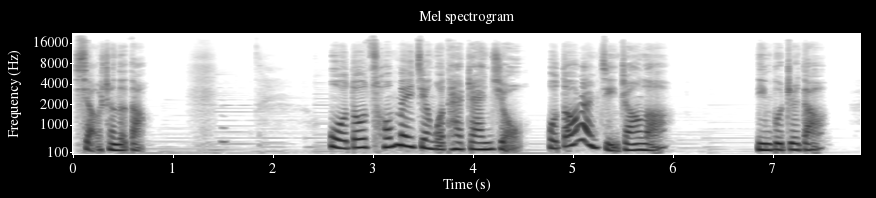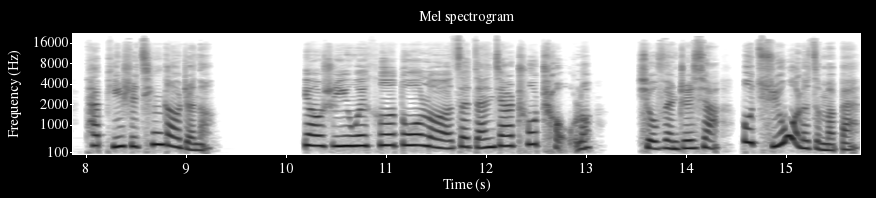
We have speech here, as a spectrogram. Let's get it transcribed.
小声的道。我都从没见过他沾酒，我当然紧张了。您不知道，他平时清高着呢。要是因为喝多了，在咱家出丑了，羞愤之下不娶我了怎么办？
